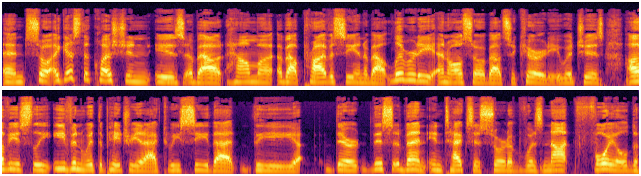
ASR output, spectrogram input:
and so I guess the question is about how much about privacy and about liberty and also about security, which is obviously even with the Patriot Act, we see that the there this event in Texas sort of was not foiled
